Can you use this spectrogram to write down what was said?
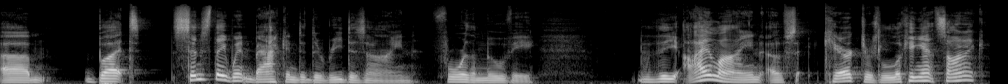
Um, but since they went back and did the redesign for the movie, the eye line of characters looking at Sonic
